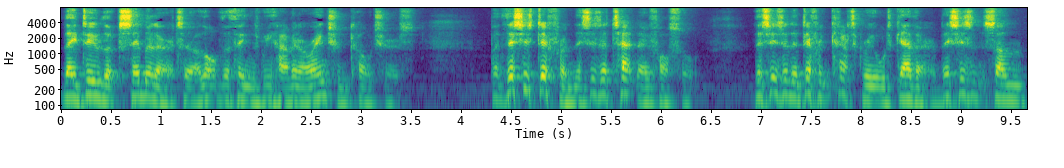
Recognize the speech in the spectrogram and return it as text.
They do look similar to a lot of the things we have in our ancient cultures. But this is different. This is a techno fossil. This is in a different category altogether. This isn't some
